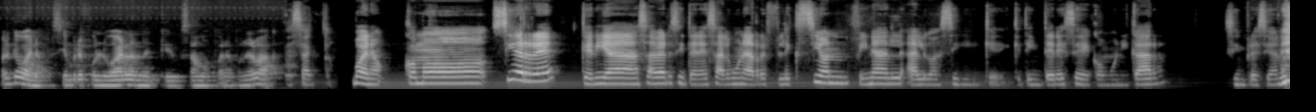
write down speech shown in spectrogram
Porque bueno, siempre fue un lugar donde que usamos para poner vacas. Exacto. Bueno, como cierre, quería saber si tenés alguna reflexión final, algo así que, te interese comunicar. Sin presiones.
